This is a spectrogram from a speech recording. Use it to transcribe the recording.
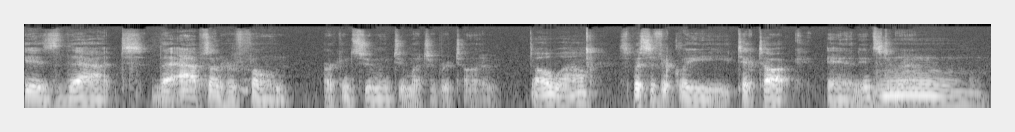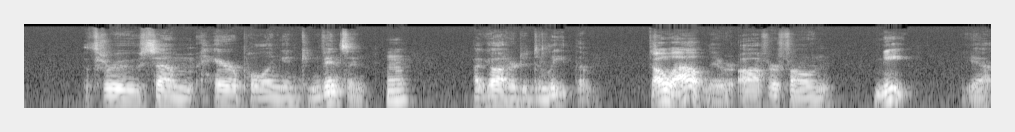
Is that the apps on her phone are consuming too much of her time? Oh wow. Specifically, TikTok and Instagram. Mm. Through some hair pulling and convincing, Hmm. I got her to delete them. Oh wow. They were off her phone. Neat. Yeah.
